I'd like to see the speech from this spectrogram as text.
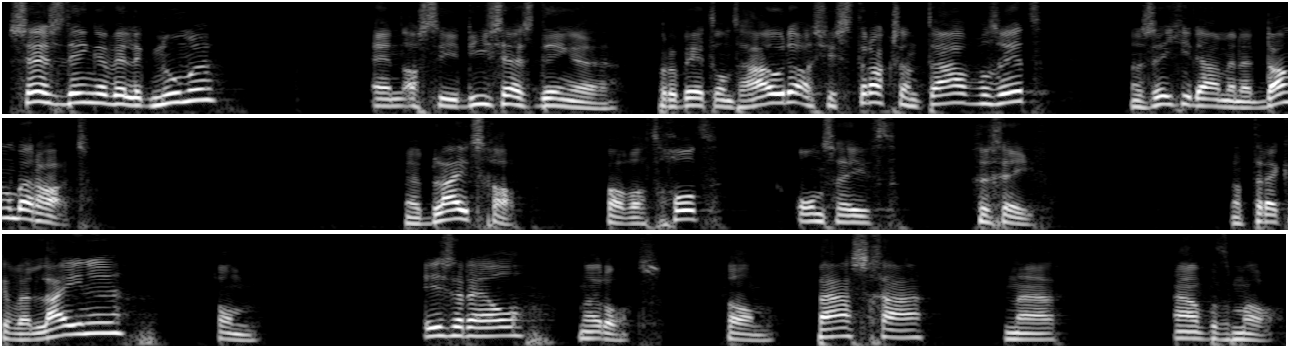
zes dingen wil ik noemen. En als je die zes dingen probeert te onthouden, als je straks aan tafel zit, dan zit je daar met een dankbaar hart. Met blijdschap van wat God ons heeft gegeven. Dan trekken we lijnen van Israël naar ons. Van Pascha naar avondmaal.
